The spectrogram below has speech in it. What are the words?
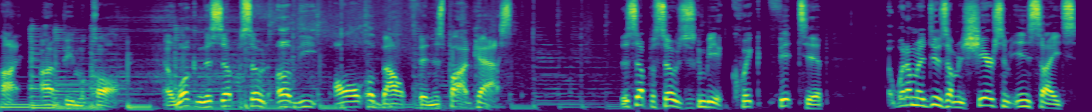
Hi, I'm Pete McCall, and welcome to this episode of the All About Fitness podcast. This episode is just going to be a quick fit tip. What I'm going to do is I'm going to share some insights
